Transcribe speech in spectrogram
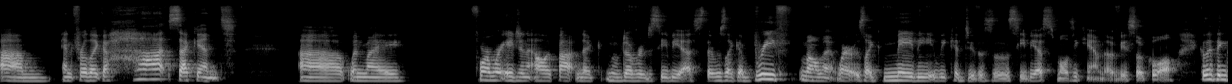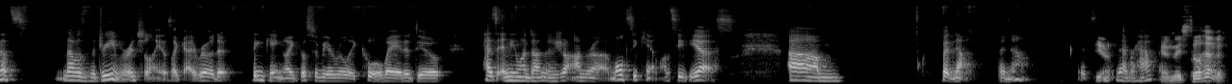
Um, and for like a hot second, uh, when my former agent Alec Botnick moved over to CBS, there was like a brief moment where it was like maybe we could do this as a CBS multicam. That would be so cool because I think that's that was the dream originally. Is like I wrote it thinking like this would be a really cool way to do has anyone done a genre multicam on CBS? Um, but no, but no, it's Yeah. never happened. And they still haven't.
